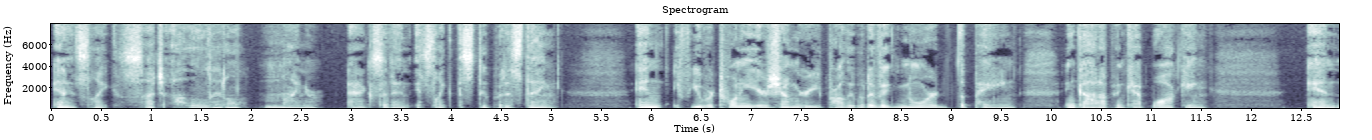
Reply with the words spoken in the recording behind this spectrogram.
And it's like such a little minor accident. It's like the stupidest thing. And if you were 20 years younger, you probably would have ignored the pain and got up and kept walking. And,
